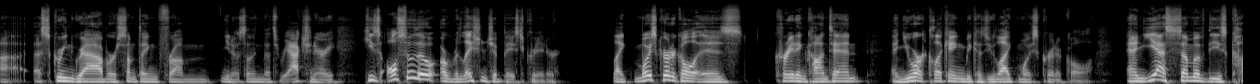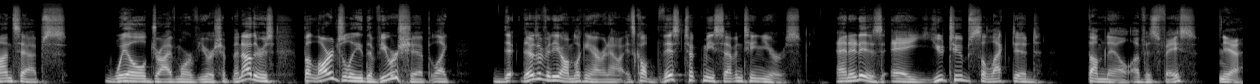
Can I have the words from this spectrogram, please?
uh, a screen grab or something from you know something that's reactionary. He's also though a relationship based creator. Like Moist Critical is creating content, and you are clicking because you like Moist Critical. And yes, some of these concepts will drive more viewership than others, but largely the viewership, like th- there's a video I'm looking at right now. It's called "This Took Me 17 Years." and it is a YouTube selected thumbnail of his face, Yeah.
